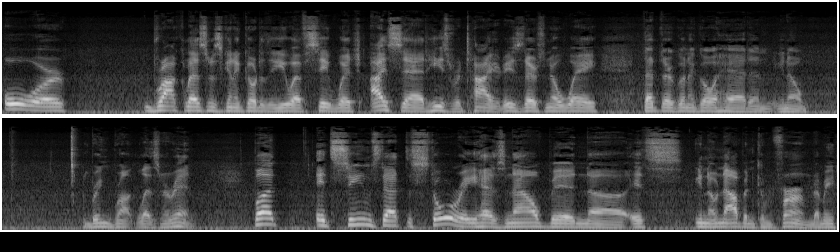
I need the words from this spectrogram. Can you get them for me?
or Brock Lesnar is going to go to the UFC, which I said he's retired. He's there's no way that they're going to go ahead and you know bring Brock Lesnar in. But it seems that the story has now been uh, it's you know now been confirmed. I mean,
